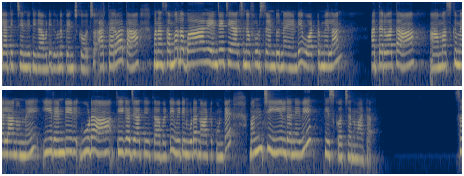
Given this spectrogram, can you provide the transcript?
జాతికి చెందింది కాబట్టి ఇది కూడా పెంచుకోవచ్చు. ఆ తర్వాత మనం సమ్మర్లో బాగా ఎంజాయ్ చేయాల్సిన ఫ్రూట్స్ రెండు ఉన్నాయండి. వాటర్ మెలాన్ ఆ తర్వాత మస్క్ మెలాన్ ఉన్నాయి. ఈ రెండు కూడా తీగ జాతివి కాబట్టి వీటిని కూడా నాటుకుంటే మంచి ఈల్డ్ అనేవి తీసుకోవచ్చు అనమాట సో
